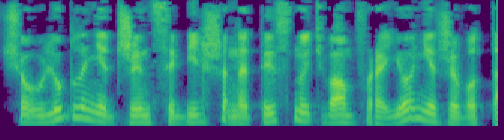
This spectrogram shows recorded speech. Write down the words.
що улюблені джинси більше не тиснуть вам в районі живота.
